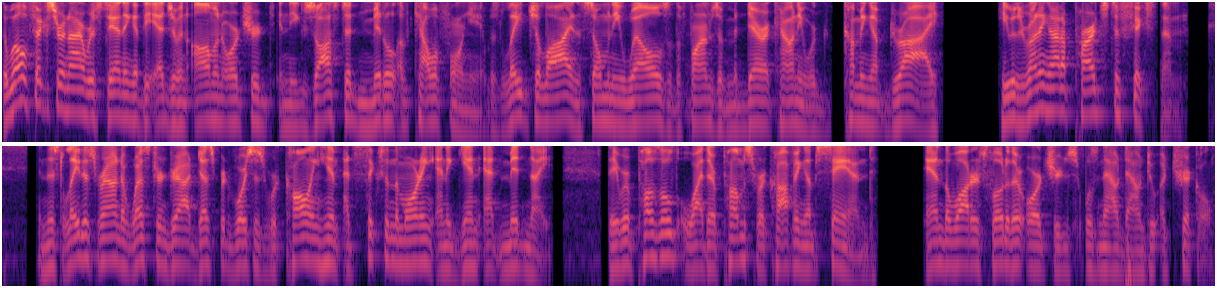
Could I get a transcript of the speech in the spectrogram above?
the well fixer and I were standing at the edge of an almond orchard in the exhausted middle of California. It was late July, and so many wells of the farms of Madera County were coming up dry. He was running out of parts to fix them. In this latest round of Western drought, desperate voices were calling him at six in the morning and again at midnight. They were puzzled why their pumps were coughing up sand, and the water's flow to their orchards was now down to a trickle.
